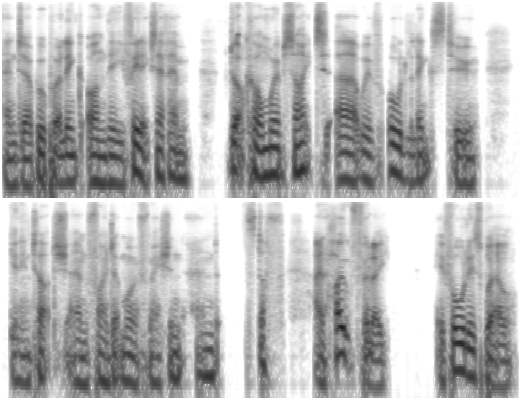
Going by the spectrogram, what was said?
And uh, we'll put a link on the phoenixfm.com website uh, with all the links to get in touch and find out more information and stuff. And hopefully, if all is well,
